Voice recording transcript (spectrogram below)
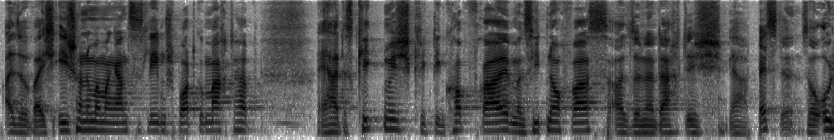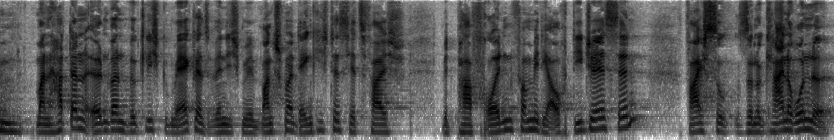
Also, weil ich eh schon immer mein ganzes Leben Sport gemacht habe. Ja, das kickt mich, kriegt den Kopf frei, man sieht noch was. Also dann dachte ich, ja, Beste. So, und man hat dann irgendwann wirklich gemerkt, also wenn ich mir, manchmal denke ich das, jetzt fahre ich mit paar Freunden von mir, die auch DJs sind, fahre ich so, so eine kleine Runde.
